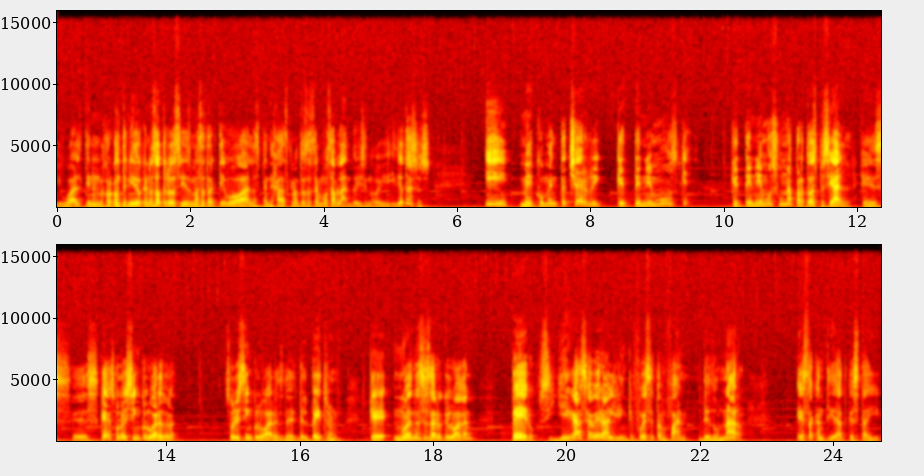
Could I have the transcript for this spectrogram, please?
igual tienen mejor contenido que nosotros y es más atractivo a las pendejadas que nosotros hacemos hablando y diciendo idioteces. Y me comenta Cherry que tenemos, ¿qué? Que tenemos un apartado especial, que es, es ¿qué? Solo hay cinco lugares, ¿verdad? Solo hay cinco lugares de- del Patreon, que no es necesario que lo hagan, pero si llegase a haber alguien que fuese tan fan de donar esa cantidad que está ahí,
